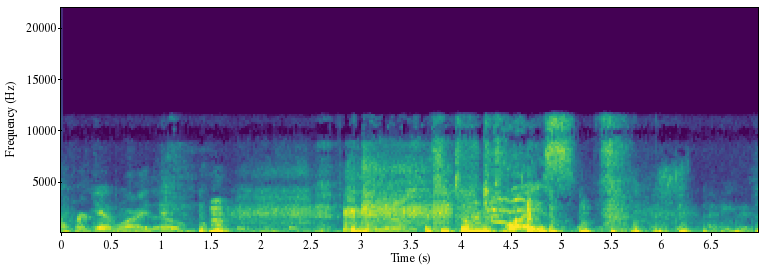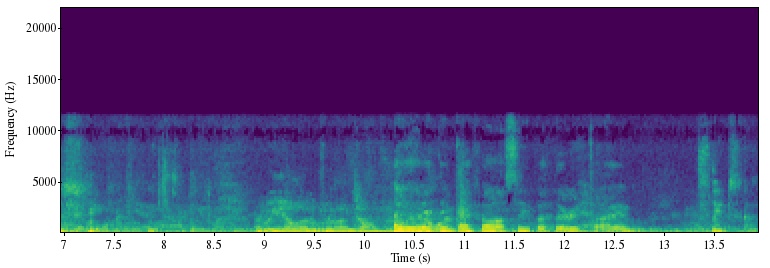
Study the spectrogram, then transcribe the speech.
I forget why though. Oh, yeah. But she told me twice. We yell at him for not telling them And why then you're I think orange. I fell asleep a third time. Sleep's good.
